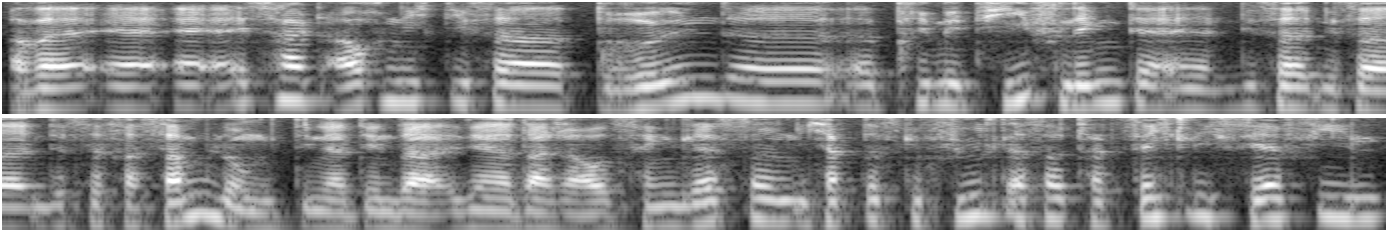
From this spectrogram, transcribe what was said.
Aber er, er ist halt auch nicht dieser brüllende äh, Primitivling der, dieser, dieser, dieser Versammlung, den er, den, da, den er da raushängen lässt, sondern ich habe das Gefühl, dass er tatsächlich sehr viel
